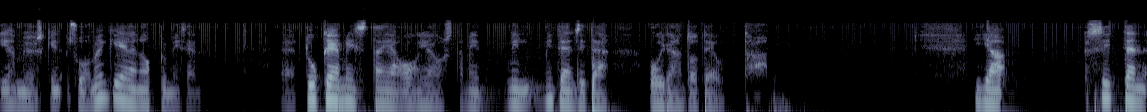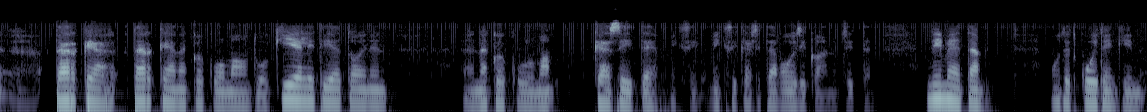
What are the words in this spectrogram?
ja myöskin suomen kielen oppimisen tukemista ja ohjausta, mi, mi, miten sitä voidaan toteuttaa. Ja sitten tärkeä, tärkeä näkökulma on tuo kielitietoinen näkökulma, käsite, miksi, miksi sitä voisikaan nyt sitten nimetä, mutta kuitenkin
